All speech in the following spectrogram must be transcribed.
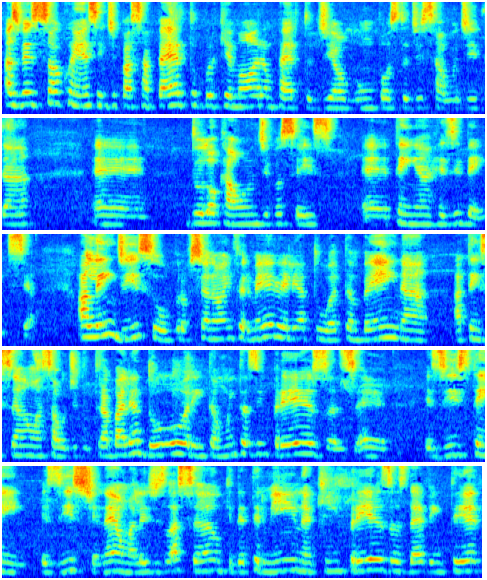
às vezes só conhecem de passar perto porque moram perto de algum posto de saúde da, é, do local onde vocês é, tenha residência. Além disso, o profissional enfermeiro ele atua também na atenção à saúde do trabalhador. Então, muitas empresas é, existem existe né, uma legislação que determina que empresas devem ter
